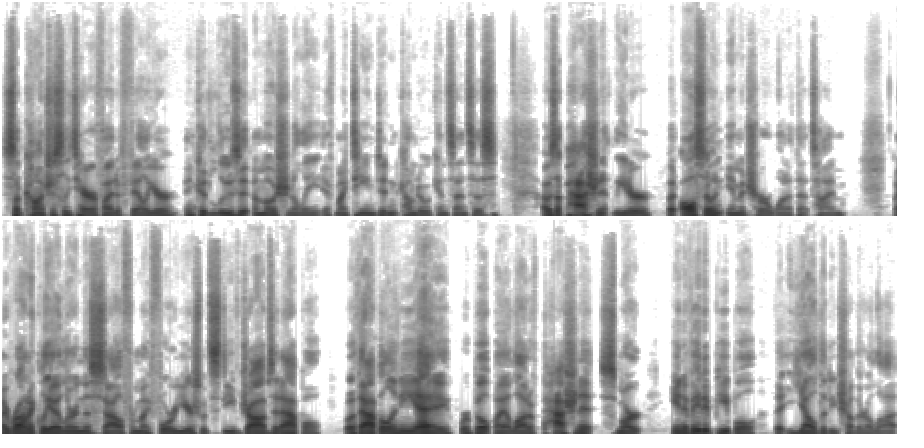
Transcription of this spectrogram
subconsciously terrified of failure, and could lose it emotionally if my team didn't come to a consensus. I was a passionate leader, but also an immature one at that time. Ironically, I learned this style from my four years with Steve Jobs at Apple. Both Apple and EA were built by a lot of passionate, smart, innovative people that yelled at each other a lot.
